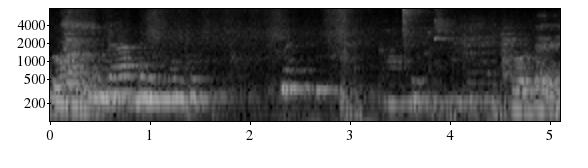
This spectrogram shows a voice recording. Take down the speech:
ನೋಡೋಣ. ನೋಡ್ತಾ ಇರಿ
